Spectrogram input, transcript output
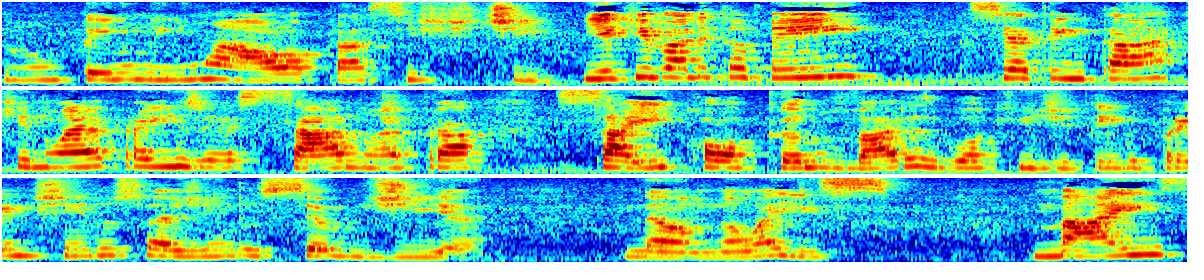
não tenho nenhuma aula para assistir. E aqui vale também se atentar que não é para engessar, não é para sair colocando vários bloquinhos de tempo preenchendo sua agenda, o seu dia. Não, não é isso mas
